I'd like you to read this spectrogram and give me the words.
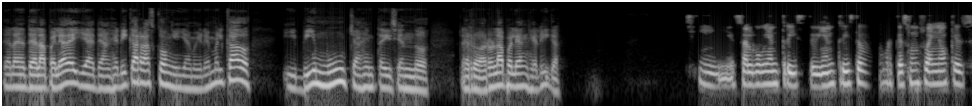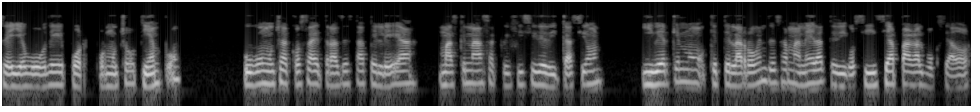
de la, de la pelea de, de Angélica Rascón y Yamile Mercado y vi mucha gente diciendo, le robaron la pelea a Angélica. Sí, es algo bien triste, bien triste porque es un sueño que se llevó de por, por mucho tiempo. Hubo mucha cosa detrás de esta pelea más que nada sacrificio y dedicación y ver que no que te la roben de esa manera te digo sí se apaga el boxeador.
